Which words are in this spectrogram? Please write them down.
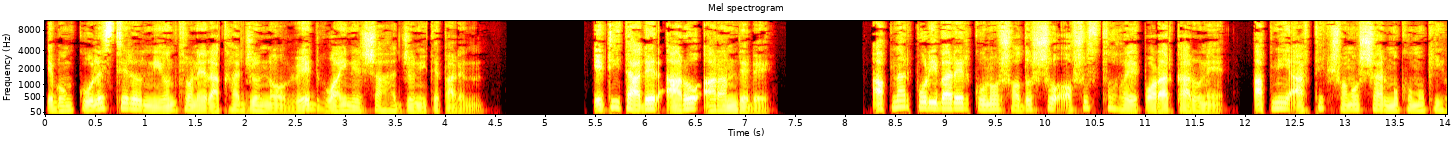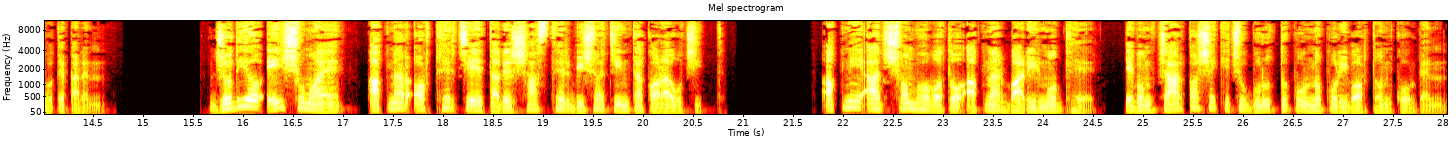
এবং কোলেস্টেরল নিয়ন্ত্রণে রাখার জন্য রেড ওয়াইনের সাহায্য নিতে পারেন। এটি তাদের আরও আরাম দেবে। আপনার পরিবারের কোনো সদস্য অসুস্থ হয়ে পড়ার কারণে আপনি আর্থিক সমস্যার মুখোমুখি হতে পারেন। যদিও এই সময়ে আপনার অর্থের চেয়ে তাদের স্বাস্থ্যের বিষয় চিন্তা করা উচিত। আপনি আজ সম্ভবত আপনার বাড়ির মধ্যে এবং চারপাশে কিছু গুরুত্বপূর্ণ পরিবর্তন করবেন।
